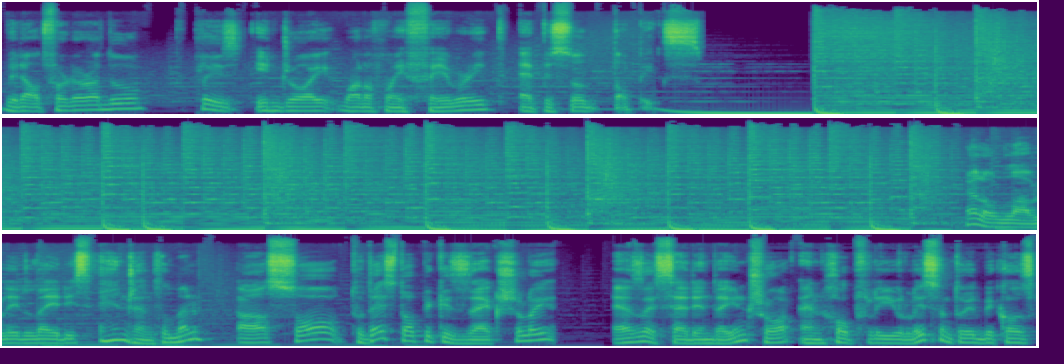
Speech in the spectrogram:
without further ado, please enjoy one of my favorite episode topics. Hello, lovely ladies and gentlemen. Uh, so, today's topic is actually, as I said in the intro, and hopefully you listen to it because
